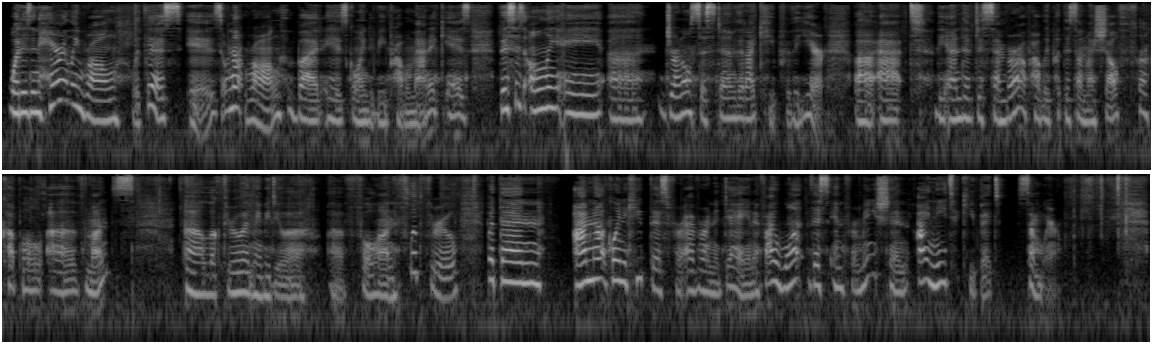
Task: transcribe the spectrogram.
What is inherently wrong with this is, or not wrong, but is going to be problematic, is this is only a uh, journal system that I keep for the year. Uh, at the end of December, I'll probably put this on my shelf for a couple of months. Uh, look through it, maybe do a, a full on flip through, but then I'm not going to keep this forever and a day. And if I want this information, I need to keep it somewhere.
